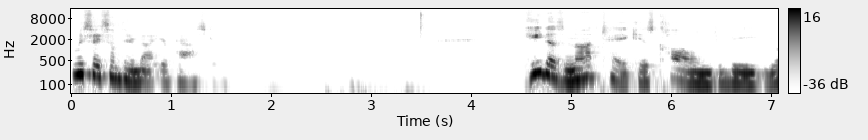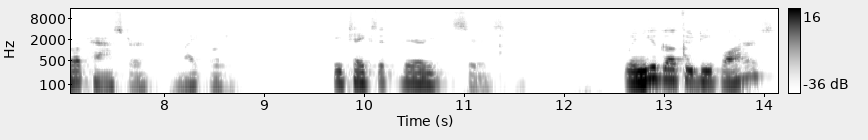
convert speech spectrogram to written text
Let me say something about your pastor. He does not take his calling to be your pastor lightly. He takes it very seriously. When you go through deep waters,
